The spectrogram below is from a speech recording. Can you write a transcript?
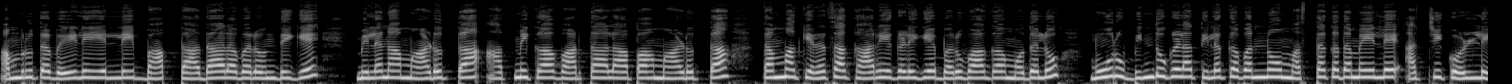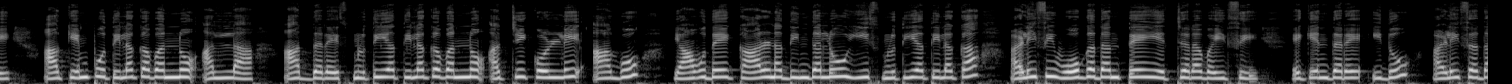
ಅಮೃತ ವೇಳೆಯಲ್ಲಿ ಬಾಪ್ತಾದಾರವರೊಂದಿಗೆ ಮಿಲನ ಮಾಡುತ್ತಾ, ಆತ್ಮಿಕ ವಾರ್ತಾಲಾಪ ಮಾಡುತ್ತಾ, ತಮ್ಮ ಕೆಲಸ ಕಾರ್ಯಗಳಿಗೆ ಬರುವಾಗ ಮೊದಲು ಮೂರು ಬಿಂದುಗಳ ತಿಲಕವನ್ನು ಮಸ್ತಕದ ಮೇಲೆ ಹಚ್ಚಿಕೊಳ್ಳಿ. ಆ ಕೆಂಪು ತಿಲಕವನ್ನು ಅಲ್ಲ, ಆದರೆ ಸ್ಮೃತಿಯ ತಿಲಕವನ್ನು ಹಚ್ಚಿಕೊಳ್ಳಿ ಹಾಗೂ ಯಾವುದೇ ಕಾರಣದಿಂದಲೂ ಈ ಸ್ಮೃತಿಯ ತಿಲಕ ಅಳಿಸಿ ಹೋಗದಂತೆ ಎಚ್ಚರ ವಹಿಸಿ. ಏಕೆಂದರೆ ಇದು ಅಳಿಸದ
